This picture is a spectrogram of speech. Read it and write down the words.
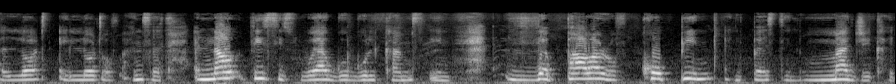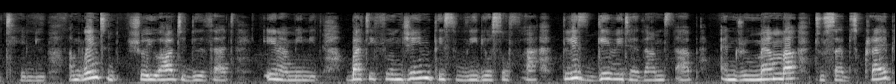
a lot a lot of answers. And now this is where google comes in the power of copying and pasting. Magic i tell you. I'm going to show you how to do that in a minute. But if you enjoyed this video so far please give it a thumbs up and remember to subscribe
